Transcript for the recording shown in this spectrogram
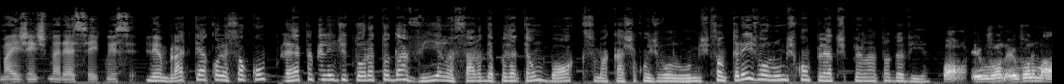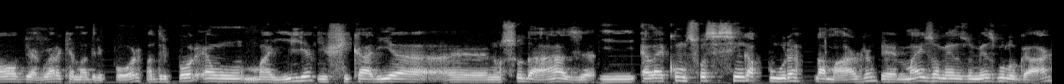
mais gente merece aí conhecer. Lembrar que tem a coleção completa pela editora Todavia. Lançaram depois até um box, uma caixa com os volumes. São três volumes completos pela Todavia. Bom, eu vou, eu vou numa óbvia agora, que é Madripoor. Madripoor é um- uma ilha que ficaria é, no sul da Ásia e ela é como se fosse Singapura da Marvel, é mais ou menos no mesmo lugar,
